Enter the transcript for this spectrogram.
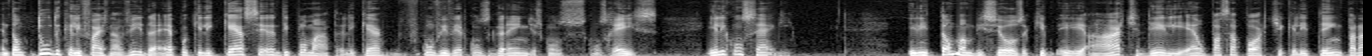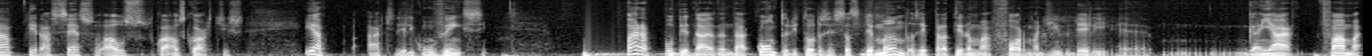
Então, tudo que ele faz na vida é porque ele quer ser diplomata, ele quer conviver com os grandes, com os, com os reis. Ele consegue. Ele é tão ambicioso que a arte dele é o passaporte que ele tem para ter acesso aos, aos cortes. E a arte dele convence para poder dar, dar, conta de todas essas demandas e para ter uma forma de dele é, ganhar fama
